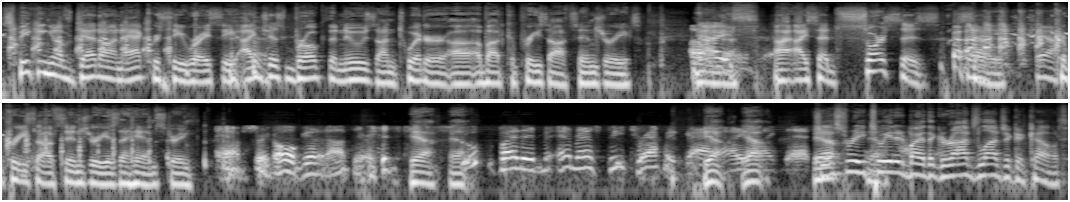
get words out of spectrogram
Speaking of dead on accuracy, Royce, I just broke the news on Twitter uh, about Kaprizov's injuries. And, uh, I, I said sources say Kaprizov's injury is a hamstring. hamstring. Oh, get it out there! Yeah, yeah. Scooped by the MSP traffic guy. Yeah, How do you yeah. like that? just retweeted by the Garage Logic account.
